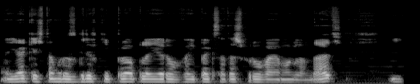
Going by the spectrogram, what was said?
jakieś tam rozgrywki pro playerów w Apexa też próbowałem oglądać i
